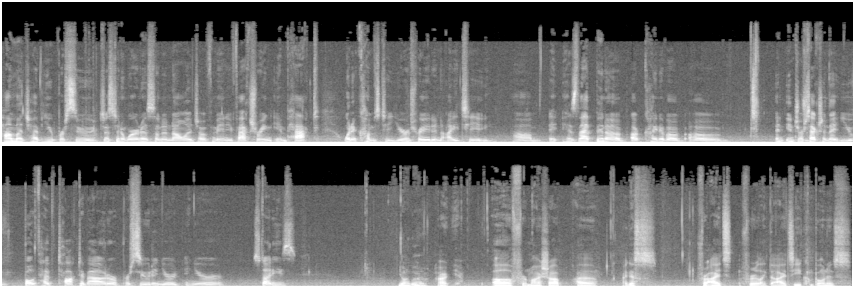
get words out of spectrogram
how much have you pursued just an awareness and a knowledge of manufacturing impact when it comes to your trade in IT? Um, has that been a, a kind of a, a an intersection that you've both have talked about or pursued in your in your studies? You want to go ahead? All right. Yeah. Uh, for my shop, uh, I guess for IT for like the IT components,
